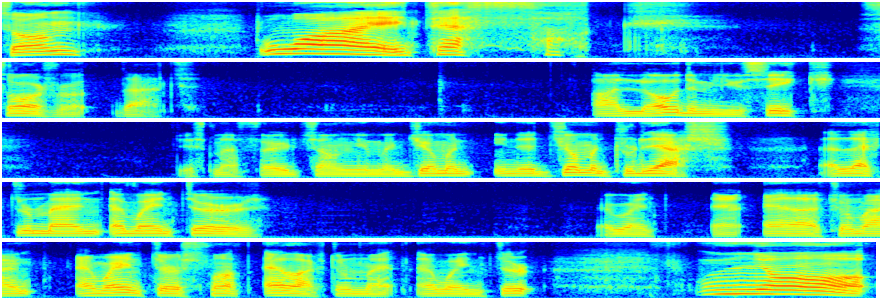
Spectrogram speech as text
song. Why the fuck? Sorry for that. I love the music. This is my third song in my German in the Geometry Dash. Electroman Adventure. Event uh, Electroman Adventure, not Electroman. No. No.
